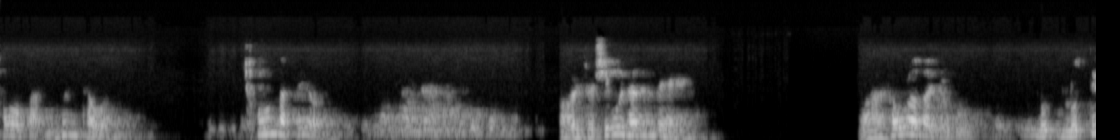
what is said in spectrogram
타워가 무슨 타워예요? 처음 봤어요. 어, 저 시골 사는데 와 서울 와가지고 로, 롯데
